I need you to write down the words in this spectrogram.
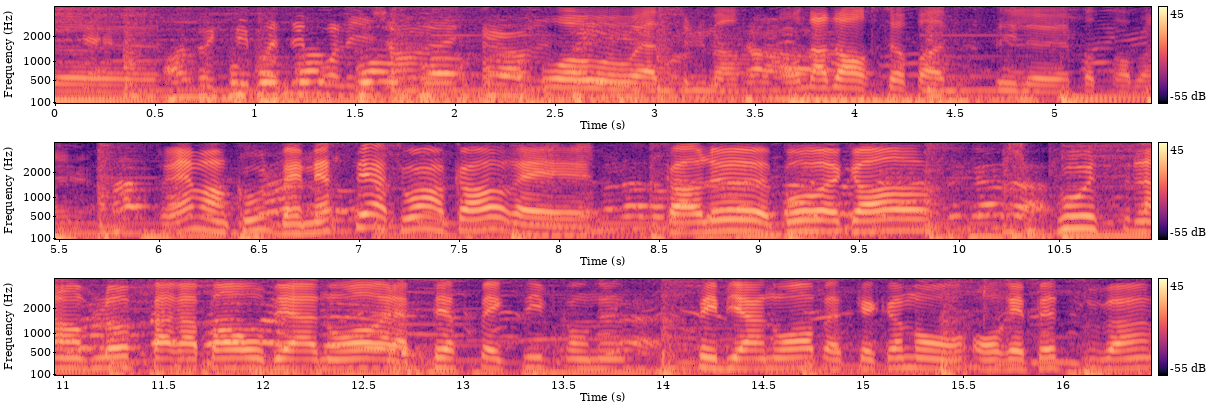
là. Fait que c'est possible pour les gens de l'extérieur. Ouais, ouais, ouais, absolument. On adore ça, faire visiter, là, pas de problème. Vraiment cool. Ben merci à toi encore. Euh, encore là, beau regard qui pousse l'enveloppe par rapport au bien noir, à la perspective qu'on a. C'est bien noir parce que comme on, on répète souvent,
